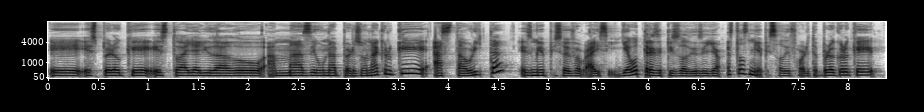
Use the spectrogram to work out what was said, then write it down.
Eh, espero que esto haya ayudado a más de una persona. Creo que hasta ahorita es mi episodio favorito. Ay, sí, llevo tres episodios y yo, esto es mi episodio favorito, pero creo que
